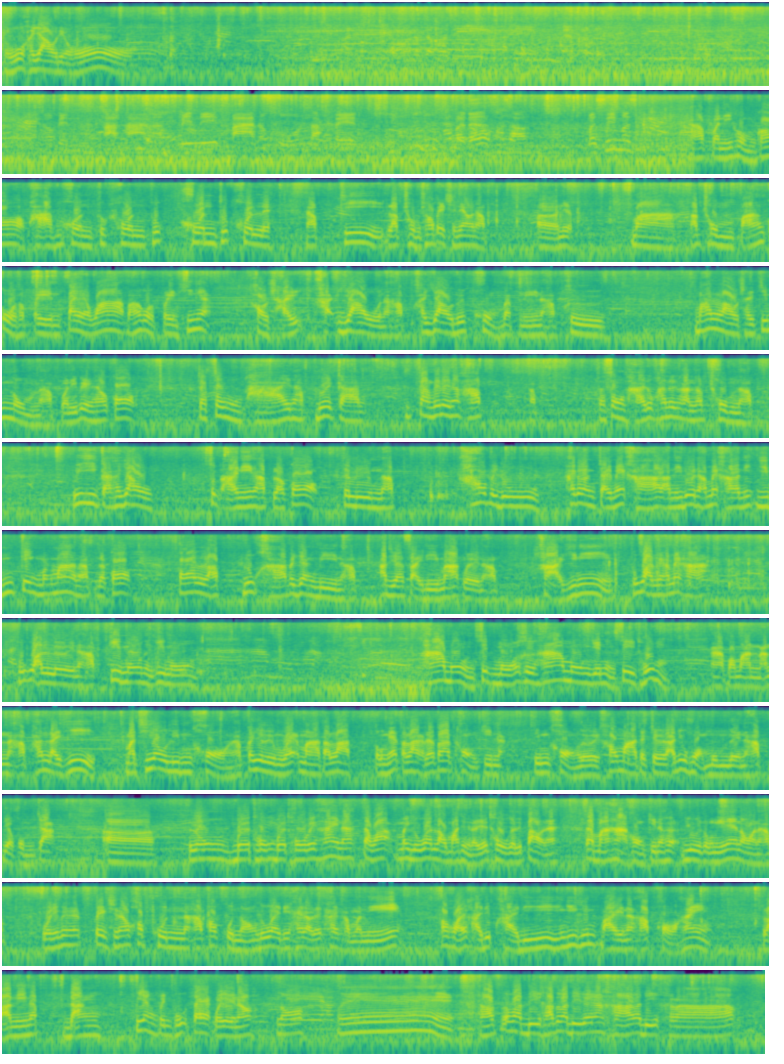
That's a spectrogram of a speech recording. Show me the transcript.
โอ้โหเขย่าเดี๋ยวโอ้โหมันจะพอดีที่แบบพอดีก็เป็นสาขานะมินิปลาท้งโขสักเป็น มาเด้อครับมาซิมาซิครับ วันนี้ผมก็พาทุกคนทุกคนทุกคนทุกคนเลยนะครับ ที่รับชมช่องเอ็กชแนลนะครับ เออเนี่ย มารับชมปลาทังโกสเปน แต่ว่าปลาทังโกสเปนที่เนี่ยเขาใช้เขย่านะครับเขย่าด้วยผงแบบนี้นะครับ คือบ้านเราใช้จิ้มนมนะครับ วันนี้เป็นแล้วก็จะส่งท้ายนะครับด้วยการสั่งได้เลยนะครับครับ จะส่งท้ายทุกท่านด้วยการรับชมนะครับ วิธีการเขย่าสุดท้ายนี้นะครับ แล้วก็จะลืมนะครับเข้าไปดูให้กำลังใจแม่ค้าร้านนี้ด้วยนะแม่ค้าร้านนี้ยิ้มเก่งมากๆนะครับ แล้วก็ต้อนรับลูกค้าเป็นอย่างดีนะครับอัธยาศัยดีมากเลยนะครับ ขายที่นี่ ทุกวันไหมครับแม่ค้าแม่ขายทุกวันเลยนะครับ กี่โมงถึงกี่โมงอ่าห้าโมงครับสิบโมงห้าโมงถึงสิบโมงก็คือห้าโมงเย็นถึงสี่ทุ่มอ่าประมาณนั้นนะครับท่านใดที่มาเที่ยวริมของนะครับ ก็อย่าลืมแวะมาตลาดตรงเนี้ยตลาดแล้วตลาดของกินอะริมของเลยเข้ามาจะเจอร้านอยู่หัวมุมเลยนะครับ เดี๋ยวผมจะเอ่อลงเบอร์โทรเบอร์โทรไว้ให้นะ แต่ว่าไม่รู้ว่าเรามาถึงเราจะโทรกันหรือเปล่านะ แต่มาหาของกินนะเถอะอยู่ตรงนี้แน่นอนนะครับ วันนี้เป็นเป็กชาแนลขอบคุณนะครับ ขอบคุณน้องด้วยที่ให้เราได้ถ่ายทำวันนี้ ก็ขอให้ขายดิบขายดียิ่งยิ่งขึ้นไปนะครับ ขอให้ร้านนี้นะดังเปี้ยงเป็นผู้แตกไปเลยเนาะเนาะนี่ครับสวัสดีครับสวัสดีด้วยนะครับสวัสดีครับ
